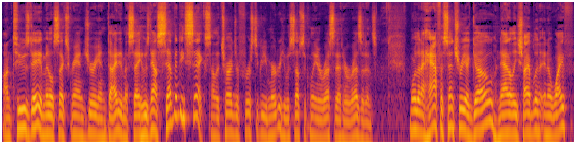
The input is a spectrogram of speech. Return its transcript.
On Tuesday, a Middlesex grand jury indicted Massey, who is now 76, on the charge of first degree murder. He was subsequently arrested at her residence. More than a half a century ago, Natalie Scheublin and a wife,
